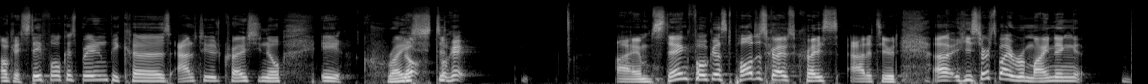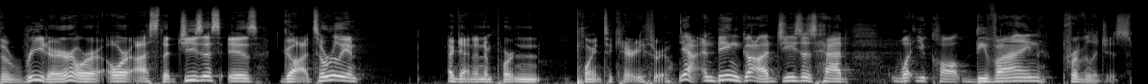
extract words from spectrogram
Okay, stay focused, Braden, because attitude, Christ, you know, a No, Christ. okay. I am staying focused. Paul describes Christ's attitude. Uh, he starts by reminding the reader or or us that Jesus is God. So really, in, again, an important point to carry through. Yeah, and being God, Jesus had what you call divine privileges.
